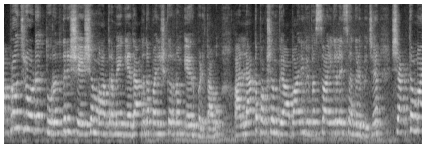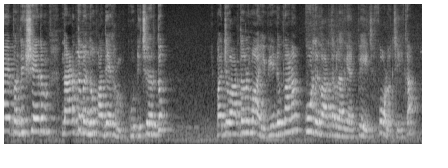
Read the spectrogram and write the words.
അപ്രോച്ച് റോഡ് തുറന്നതിന് ശേഷം മാത്രമേ ഗതാഗത പരിഷ്കരണം ഏർപ്പെടുത്താവൂ. അല്ലാത്ത പക്ഷം വ്യാപാരി വ്യവസായികളെ സംഘടിപ്പിച്ച് ശക്തമായ പ്രതിഷേധം നടത്തുമെന്നും അദ്ദേഹം കൂട്ടിച്ചേർത്തു. മറ്റു വാർത്തകളുമായി വീണ്ടും കാണാം. കൂടുതൽ വാർത്തകൾ അറിയാൻ പേജ് ഫോളോ ചെയ്യുക.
